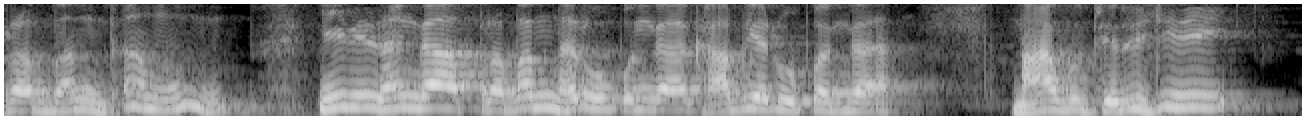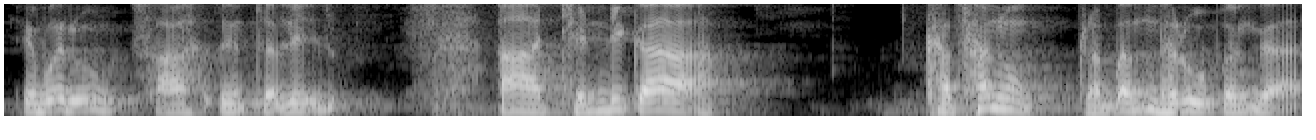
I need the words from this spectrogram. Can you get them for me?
ప్రబంధము ఈ విధంగా ప్రబంధ రూపంగా కావ్య రూపంగా నాకు తెలిసి ఎవరు సాహసించలేదు. ఆ చండిక కథను ప్రబంధ రూపంగా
